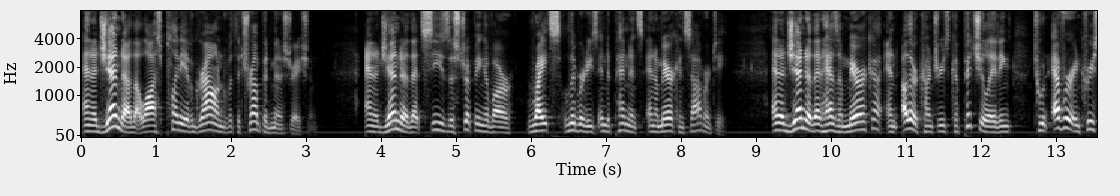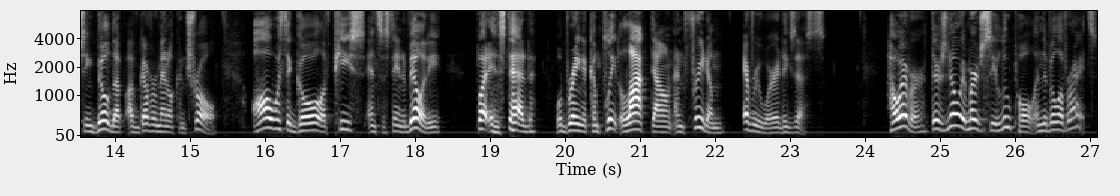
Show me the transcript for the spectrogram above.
An agenda that lost plenty of ground with the Trump administration. An agenda that sees the stripping of our rights, liberties, independence, and American sovereignty. An agenda that has America and other countries capitulating to an ever increasing buildup of governmental control, all with the goal of peace and sustainability, but instead will bring a complete lockdown and freedom everywhere it exists. However, there's no emergency loophole in the Bill of Rights.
